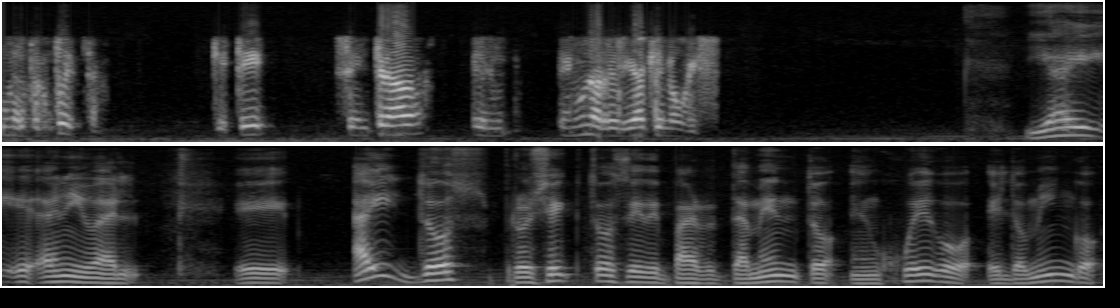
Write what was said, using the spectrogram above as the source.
una propuesta que esté centrada en, en una realidad que no es. Y hay, eh, Aníbal, eh, hay dos proyectos de departamento en juego el domingo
